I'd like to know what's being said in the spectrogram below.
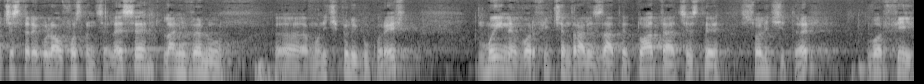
Aceste reguli au fost înțelese la nivelul uh, municipiului București. Mâine vor fi centralizate toate aceste solicitări, vor fi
